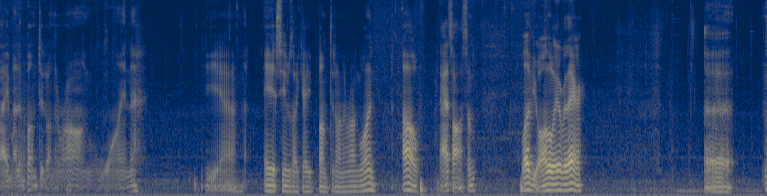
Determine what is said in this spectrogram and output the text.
I might have bumped it on the wrong one. Yeah, it seems like I bumped it on the wrong one. Oh, that's awesome. Love you all the way over there. Uh.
